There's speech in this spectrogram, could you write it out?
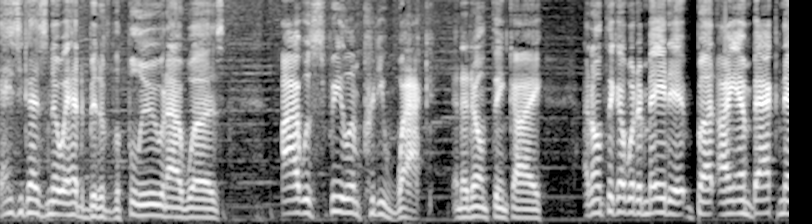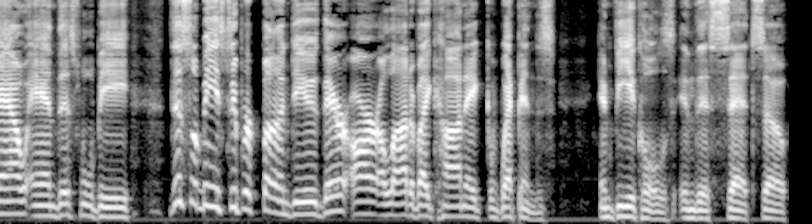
as you guys know, I had a bit of the flu and I was I was feeling pretty whack, and I don't think I I don't think I would have made it, but I am back now, and this will be this will be super fun, dude. There are a lot of iconic weapons and vehicles in this set, so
